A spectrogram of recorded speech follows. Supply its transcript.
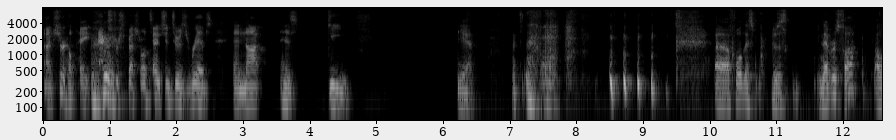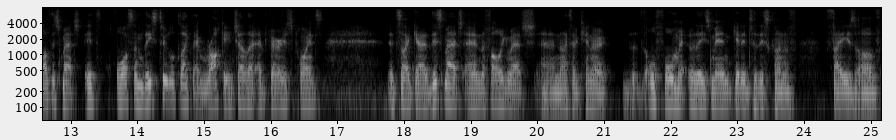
I'm sure he'll pay extra special attention to his ribs and not his gi. Yeah, that's. uh, I thought this was never as fuck. I love this match. It's awesome. These two look like they rock each other at various points it's like uh, this match and the following match, uh, Naito Kenoh, the, the, all four of these men get into this kind of phase of,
